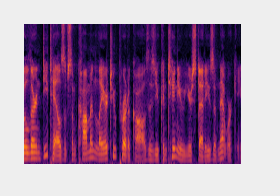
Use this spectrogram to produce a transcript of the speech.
will learn details of some common Layer 2 protocols as you continue your studies of networking.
